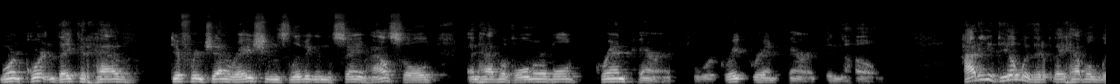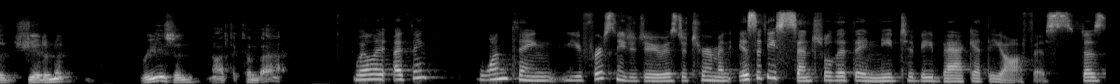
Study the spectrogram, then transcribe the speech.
more important, they could have different generations living in the same household and have a vulnerable grandparent or great grandparent in the home. how do you deal with it if they have a legitimate reason not to come back? Well, I, I think one thing you first need to do is determine is it essential that they need to be back at the office? Does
